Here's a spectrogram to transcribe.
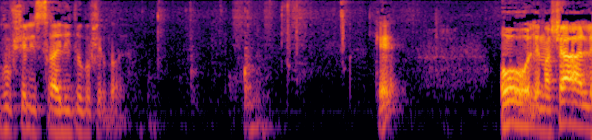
גוף של ישראלית וגוף של גויה. כן? או למשל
